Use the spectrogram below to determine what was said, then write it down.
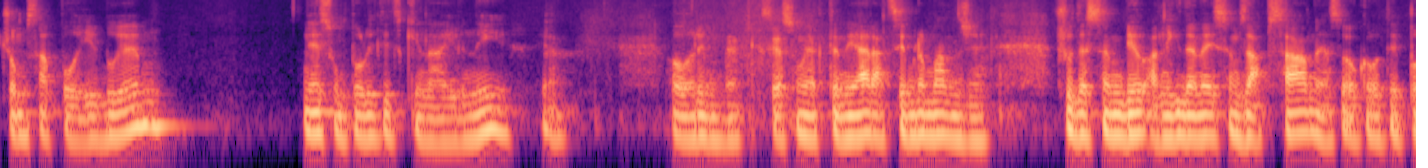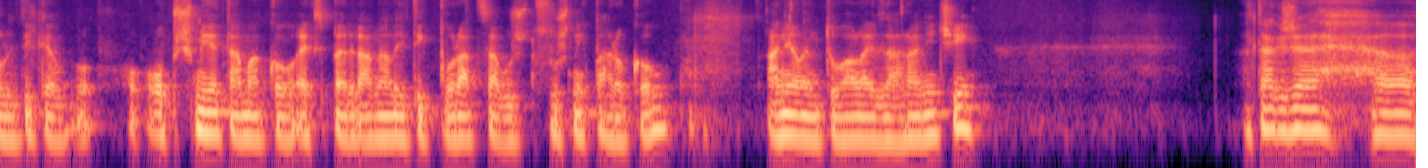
čom sa pohybujem nie som politicky naivný. Ja hovorím, ja som jak ten Jara Zimmerman, že všude som byl a nikde nejsem zapsán. Ja sa okolo tej politike obšmietam ako expert, analytik, poradca už slušných pár rokov. A nielen tu, ale aj v zahraničí. Takže... Eh,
